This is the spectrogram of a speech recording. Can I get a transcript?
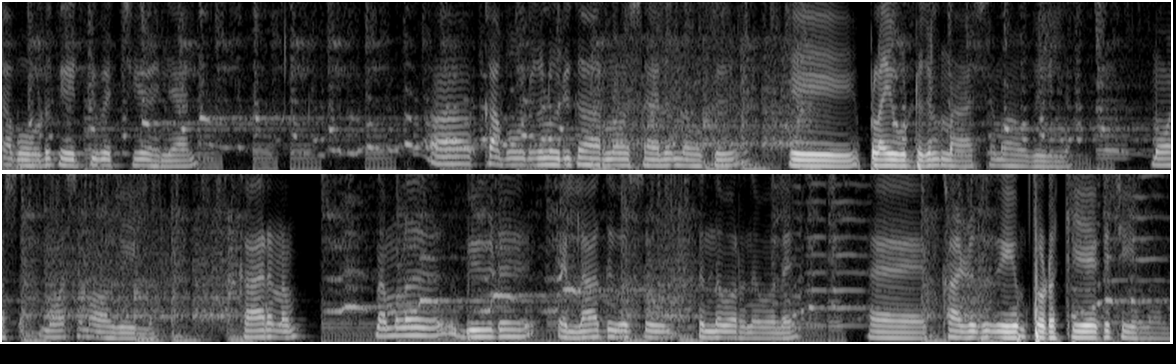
കബോർഡ് കയറ്റി വെച്ച് കഴിഞ്ഞാൽ ആ കബോർഡുകൾ ഒരു കാരണവശാലും നമുക്ക് ഈ പ്ലൈവുഡുകൾ നാശമാവുകയില്ല. മോശ മോശമാവുകയില്ല. കാരണം നമ്മൾ വീട് എല്ലാ ദിവസവും എന്ന് പറഞ്ഞ പോലെ കഴുകുകയും തുടക്കുകയൊക്കെ ചെയ്യുന്നതാണ്.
